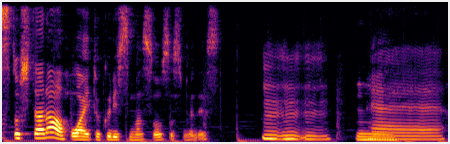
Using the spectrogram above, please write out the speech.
すとしたらホワイトクリスマスおすすめです。うん。うんうんううんん。へえ。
